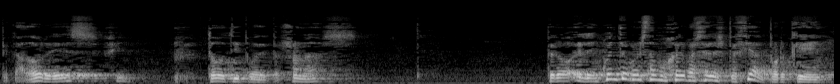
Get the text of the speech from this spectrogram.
pecadores, en fin, todo tipo de personas. Pero el encuentro con esta mujer va a ser especial porque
